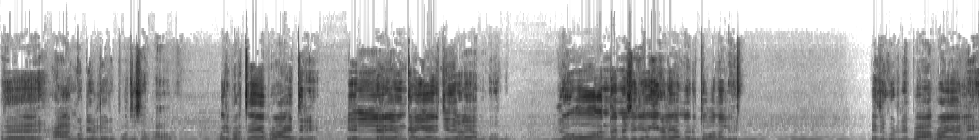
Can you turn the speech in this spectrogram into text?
അത് ആൺകുട്ടികളുടെ ഒരു പൊതു സ്വഭാവം. ഒരു പ്രത്യേക പ്രായത്തിൽ എല്ലാരെയും കൈകാര്യം ചെയ്ത് കളയാന്ന് തോന്നുന്നു. ലോകം തന്നെ ശരിയാക്കി കളയാന്നൊരു തോന്നൽ വരും. യദുക്കുട്ടിനിപ്പോ ആ പ്രായമല്ലേ?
